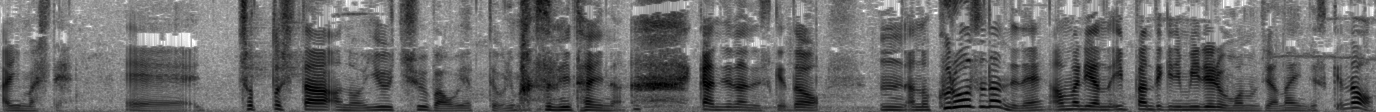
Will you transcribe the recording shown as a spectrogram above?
ありまして、えー、ちょっとしたあの YouTuber をやっておりますみたいな感じなんですけど、うん、あの、クローズなんでね、あんまりあの、一般的に見れるものじゃないんですけど、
